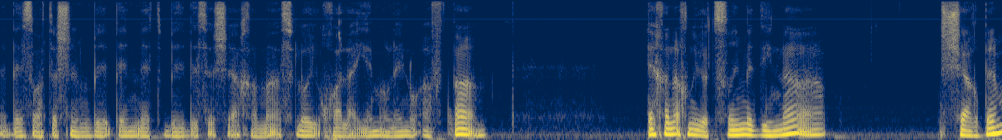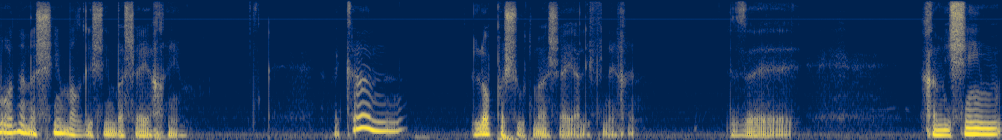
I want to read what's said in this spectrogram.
ובעזרת השם באמת בזה שהחמאס לא יוכל לאיים עלינו אף פעם, איך אנחנו יוצרים מדינה שהרבה מאוד אנשים מרגישים בה שייכים. וכאן לא פשוט מה שהיה לפני כן. זה 50,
